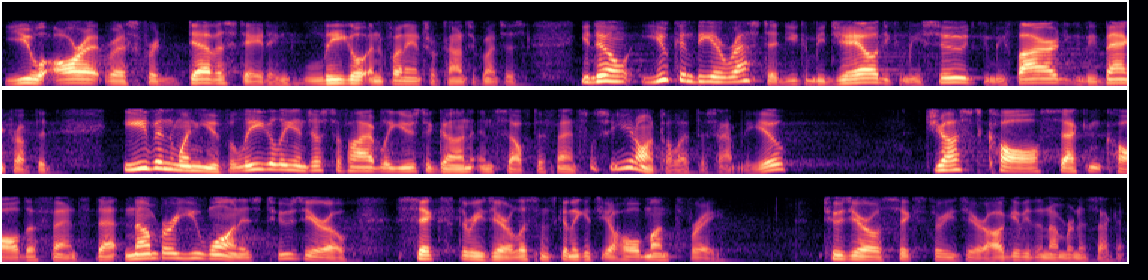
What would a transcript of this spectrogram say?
you are at risk for devastating legal and financial consequences. You know, you can be arrested, you can be jailed, you can be sued, you can be fired, you can be bankrupted, even when you've legally and justifiably used a gun in self defense. Listen, you don't have to let this happen to you just call Second Call Defense. That number you want is 20630. Listen, it's going to get you a whole month free. 20630. I'll give you the number in a second.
